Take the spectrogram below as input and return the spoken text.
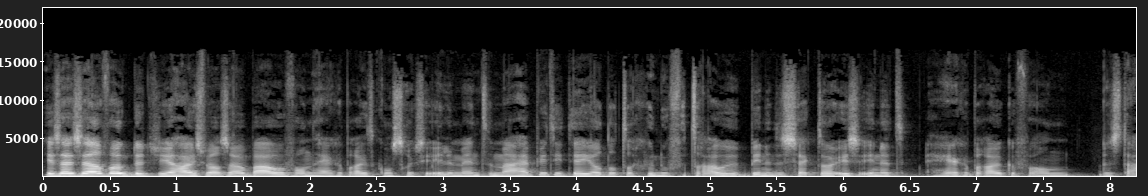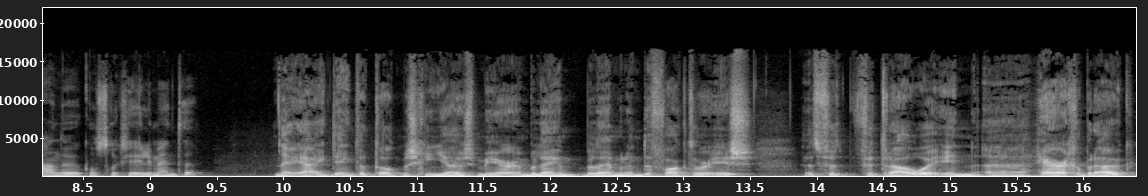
Je zei zelf ook dat je je huis wel zou bouwen van hergebruikte constructie-elementen. Maar heb je het idee al dat er genoeg vertrouwen binnen de sector is in het hergebruiken van bestaande constructie-elementen? Nee, ja, ik denk dat dat misschien juist meer een belem- belemmerende factor is. Het ver- vertrouwen in eh, hergebruik.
